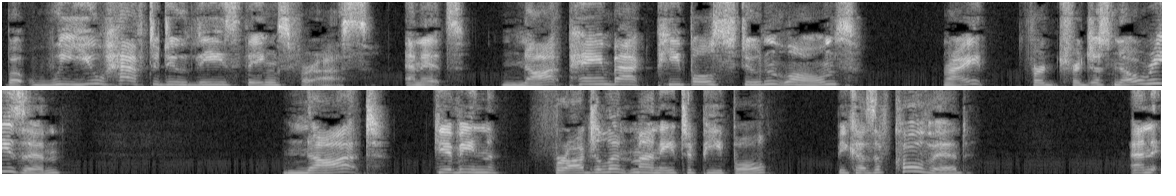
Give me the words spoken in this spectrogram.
but we you have to do these things for us." And it's not paying back people's student loans, right? For for just no reason. Not giving fraudulent money to people because of COVID, and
